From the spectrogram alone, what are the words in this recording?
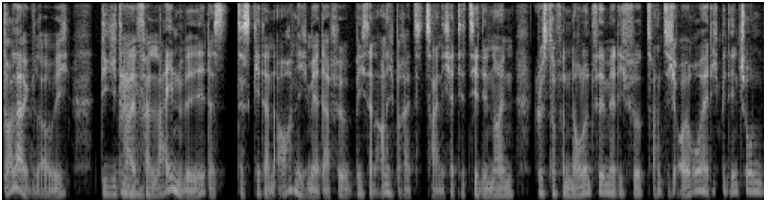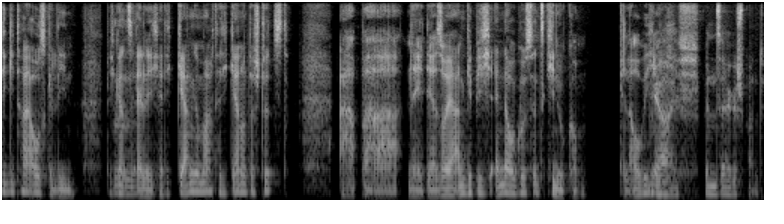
Dollar, glaube ich, digital Mhm. verleihen will. Das, das geht dann auch nicht mehr. Dafür bin ich dann auch nicht bereit zu zahlen. Ich hätte jetzt hier den neuen Christopher Nolan-Film, hätte ich für 20 Euro, hätte ich mir den schon digital ausgeliehen. Bin ich ganz Mhm. ehrlich. Hätte ich gern gemacht, hätte ich gern unterstützt. Aber nee, der soll ja angeblich Ende August ins Kino kommen. Glaube ich Ja, nicht. ich bin sehr gespannt.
